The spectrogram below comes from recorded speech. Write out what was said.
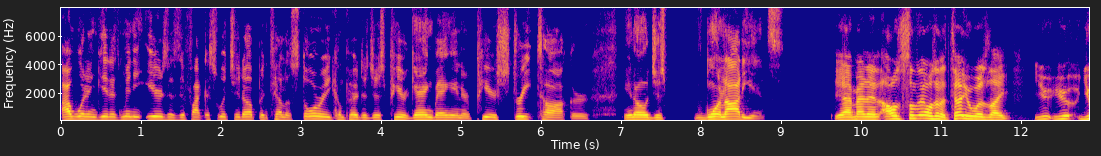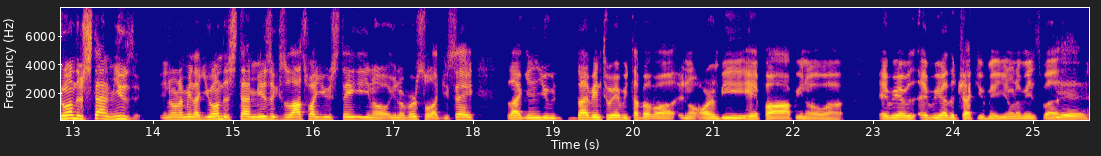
I wouldn't get as many ears as if I could switch it up and tell a story compared to just pure gangbanging or pure street talk or, you know, just one audience. Yeah, man. And I was something I was gonna tell you was like you you you understand music. You know what I mean? Like you understand music, so that's why you stay, you know, universal, like you say, like and you dive into every type of uh, you know, R and B, hip hop, you know, uh every every other track you've made. You know what I mean? But yeah.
